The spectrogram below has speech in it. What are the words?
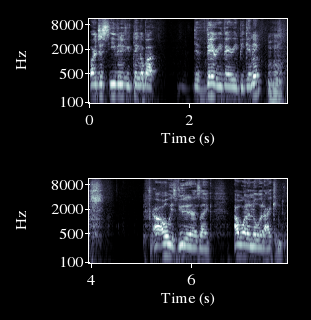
or just even if you think about the very, very beginning, Mm-hmm. I always viewed it as like, I want to know what I can do,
